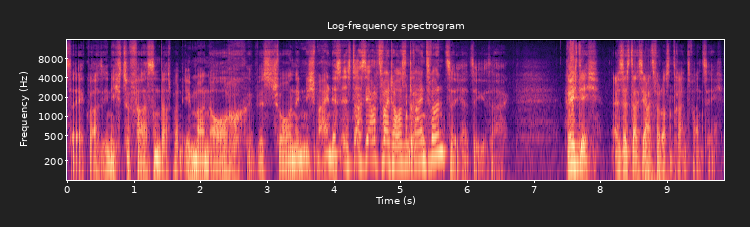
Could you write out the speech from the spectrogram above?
Sei ja quasi nicht zu fassen, dass man immer noch, ihr wisst schon, ich meine, es ist das Jahr 2023, hat sie gesagt. Richtig, es ist das Jahr 2023.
